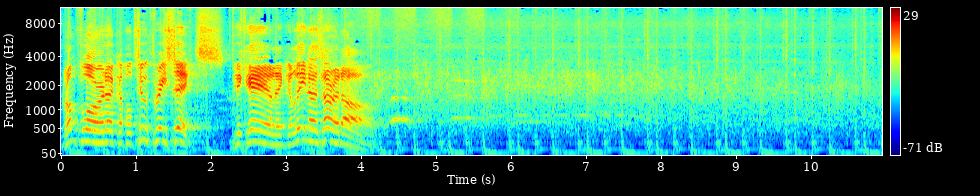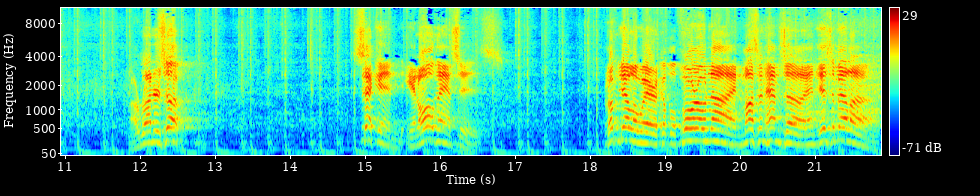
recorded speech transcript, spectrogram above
From Florida, couple 236, Mikhail and Galina Zaranov. Our runners up. Second in all dances. From Delaware, couple 409, Mazen Hamza and Isabella.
